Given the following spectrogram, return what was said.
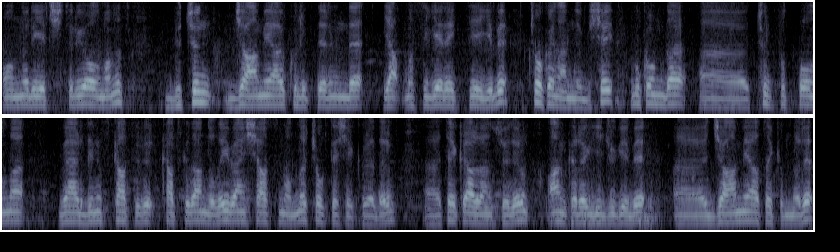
onları yetiştiriyor olmanız bütün camia kulüplerinin de yapması gerektiği gibi çok önemli bir şey. Bu konuda e, Türk futboluna verdiğiniz katkı, katkıdan dolayı ben şahsım adına çok teşekkür ederim. E, tekrardan söylüyorum Ankara gücü gibi e, camia takımları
